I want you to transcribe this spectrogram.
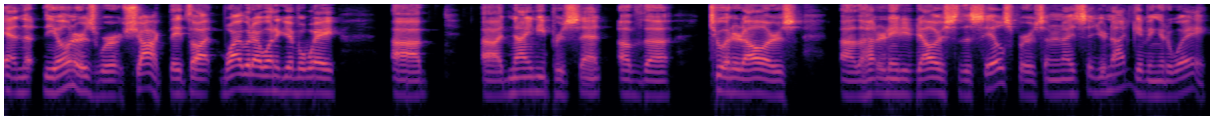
And the, the owners were shocked. They thought, why would I want to give away uh, uh, 90% of the $200, uh, the $180 to the salesperson? And I said, you're not giving it away.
